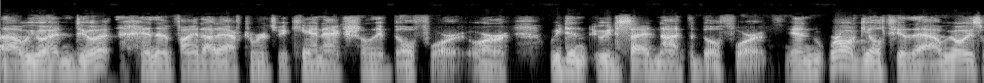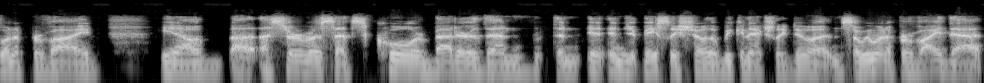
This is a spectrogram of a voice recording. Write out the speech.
uh, we go ahead and do it, and then find out afterwards we can't actually bill for it, or we didn't. We decided not to bill for it, and we're all guilty of that. We always want to provide you know a, a, service that's cooler better than than and basically show that we can actually do it and so we want to provide that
